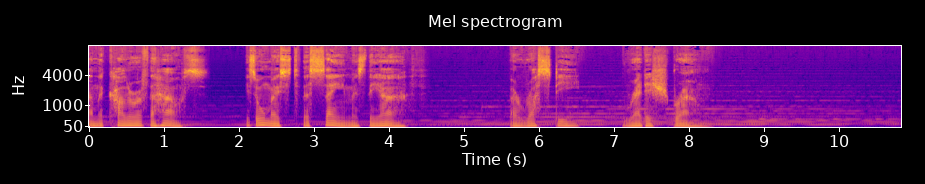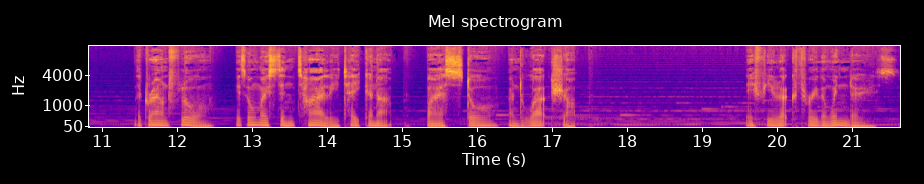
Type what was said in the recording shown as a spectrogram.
and the colour of the house is almost the same as the earth a rusty, reddish brown. The ground floor is almost entirely taken up by a store and workshop. If you look through the windows,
